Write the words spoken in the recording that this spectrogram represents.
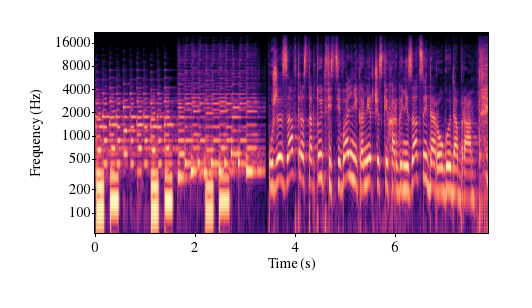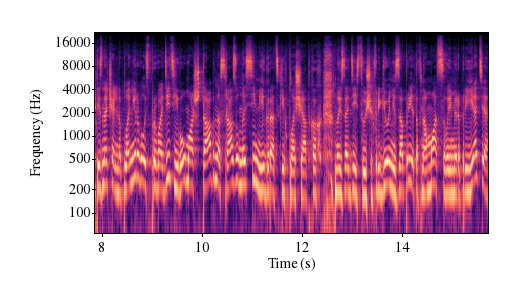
Thank you. Уже завтра стартует фестиваль некоммерческих организаций «Дорогу и добра». Изначально планировалось проводить его масштабно сразу на семи городских площадках. Но из-за действующих в регионе запретов на массовые мероприятия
